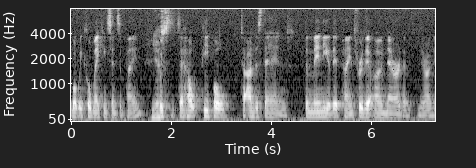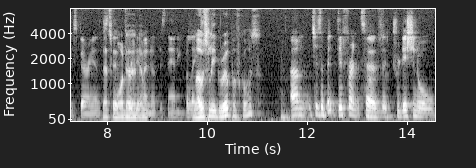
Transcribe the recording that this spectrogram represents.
what we call making sense of pain, yes. which is to help people to understand the meaning of their pain through their own narrative, their own experience. That's more the, the understanding, beliefs. Mostly group, of course. Um, which is a bit different to the traditional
